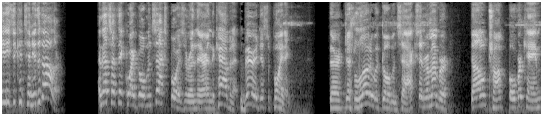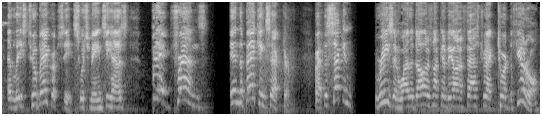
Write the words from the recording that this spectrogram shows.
he needs to continue the dollar. And that's, I think, why Goldman Sachs boys are in there in the cabinet. Very disappointing. They're just loaded with Goldman Sachs. And remember, Donald Trump overcame at least two bankruptcies, which means he has big friends in the banking sector. All right, the second reason why the dollar is not going to be on a fast track toward the funeral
